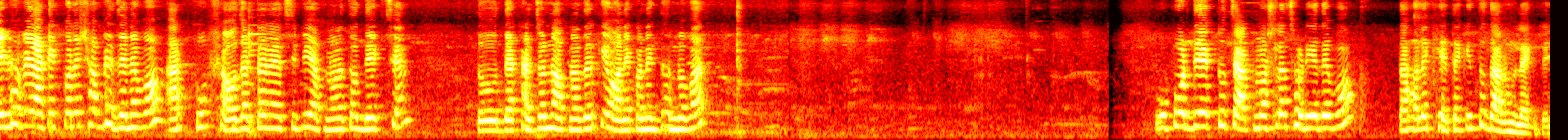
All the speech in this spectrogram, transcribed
এইভাবে এক এক করে সব ভেজে নেব। আর খুব সহজ একটা রেসিপি আপনারা তো দেখছেন। তো দেখার জন্য আপনাদেরকে অনেক অনেক ধন্যবাদ। উপর দিয়ে একটু চাট মশলা ছড়িয়ে দেব, তাহলে খেতে কিন্তু দারুণ লাগবে।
